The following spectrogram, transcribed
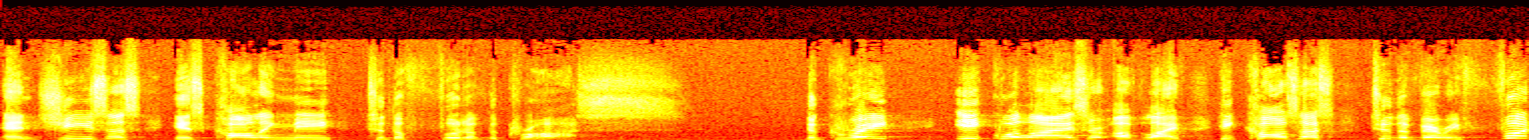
and Jesus is calling me to the foot of the cross. The great equalizer of life. He calls us to the very foot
